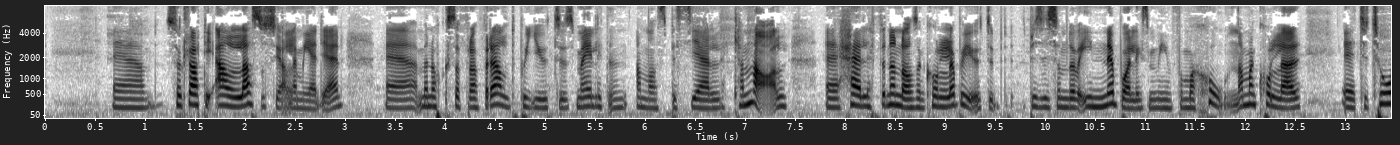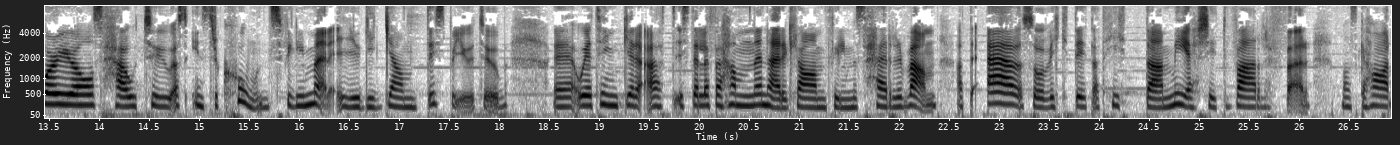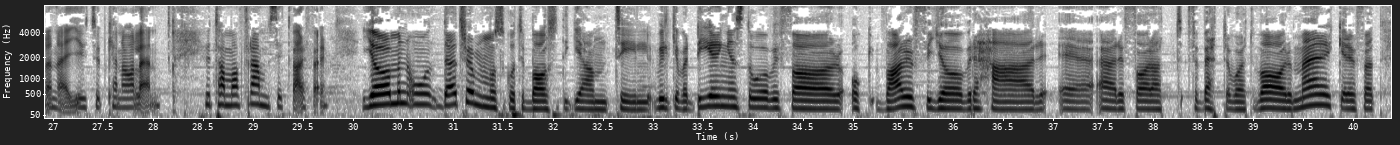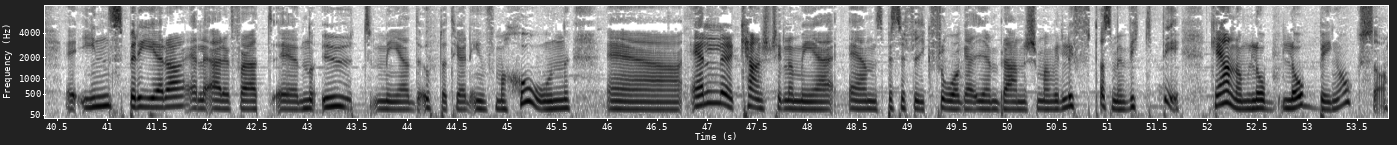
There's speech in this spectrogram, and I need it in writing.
Eh, såklart i alla sociala medier, eh, men också framförallt på Youtube som är en liten annan speciell kanal. Eh, hälften av de som kollar på Youtube, precis som du var inne på, liksom information. När man kollar eh, tutorials, how to, alltså instruktionsfilmer är ju gigantiskt på Youtube. Eh, och jag tänker att istället för att hamna i den här reklamfilmshärvan, att det är så viktigt att hitta mer sitt varför man ska ha den här Youtube-kanalen. Hur tar man fram sitt varför? Ja, men och där tror jag man måste gå tillbaka lite grann till vilka värderingar står vi för och varför gör vi det här? Eh, är det för att förbättra vårt varumärke? Är det för att eh, inspirera? Eller är det för att eh, nå ut med uppdaterad information? Eh, eller kanske till och med en specifik fråga i en bransch som man vill lyfta som är viktig. Det kan ju handla om lob lobbying också.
